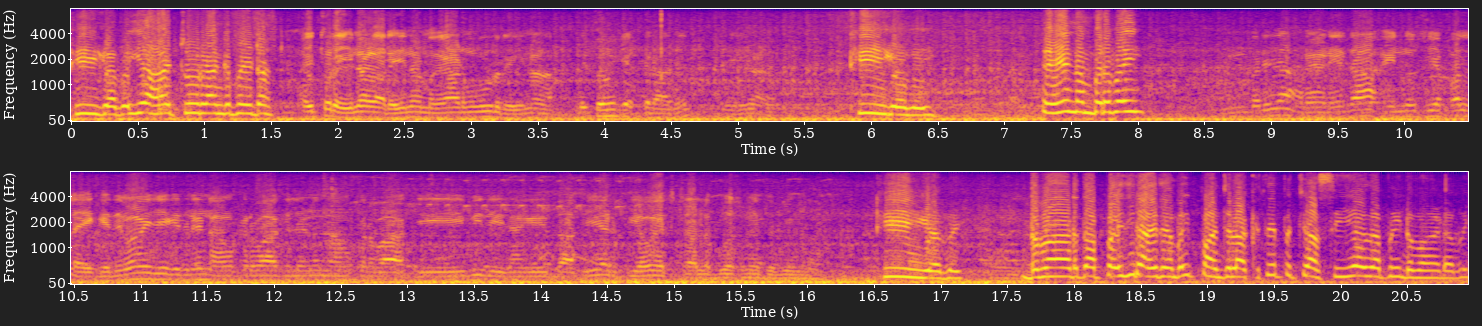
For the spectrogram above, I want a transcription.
ਠੀਕ ਹੈ ਬਈ ਆਹ ਇੱਥੋਂ ਰੰਗ ਪੇਟ ਇੱਥੋਂ ਰਹੀ ਨਾਲ ਰਹੀ ਨਾਲ ਮਗਰਾੜ ਮਗੂੜ ਰਹੀ ਨਾਲ ਇੱਥੋਂ ਵੀ ਚੈੱਕ ਕਰਾ ਦੇ ਰਹੀ ਨਾਲ ਠੀਕ ਹੈ ਬਈ। ਇਹ ਨੰਬਰ ਬਈ? ਨੰਬਰ ਇਹਦਾ ਹਰਿਆਣੇ ਦਾ ਐਨਓਸੀ ਆਪਾਂ ਲੈ ਕੇ ਦੇਵਾਂਗੇ ਜੇ ਕਿਸੇ ਨੇ ਨਾਮ ਕਰਵਾ ਕੇ ਲੈਣਾ ਨਾਮ ਕਰਵਾ ਕੇ ਵੀ ਦੇ ਦਾਂਗੇ 10000 ਰੁਪਏ ਉਹ ਐਕਸਟਰਾ ਲੱਗੂ ਉਸਮੇ ਤੋਂ ਵੀ। ਠੀਕ ਹੈ ਬਈ। ਡਿਮਾਂਡ ਤਾਂ ਆਪਾਂ ਇਹਦੀ ਰੱਖਦੇ ਆ ਬਈ 5 ਲੱਖ ਤੇ 85000 ਆਪਣੀ ਡਿਮਾਂਡ ਆ ਬਈ।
